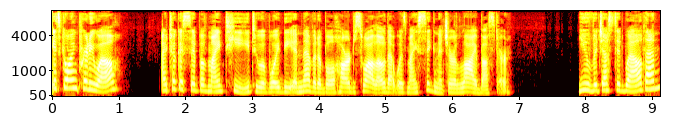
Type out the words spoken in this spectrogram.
It's going pretty well. I took a sip of my tea to avoid the inevitable hard swallow that was my signature lie buster. You've adjusted well, then?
